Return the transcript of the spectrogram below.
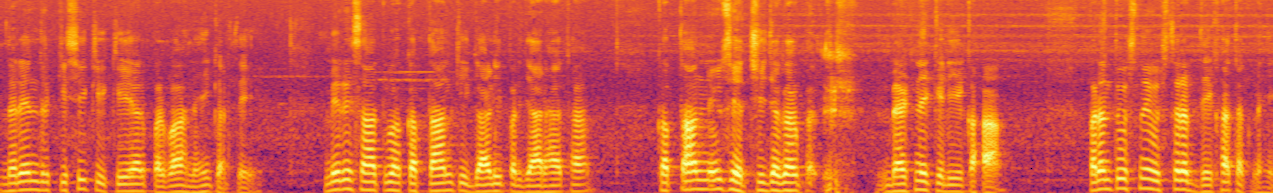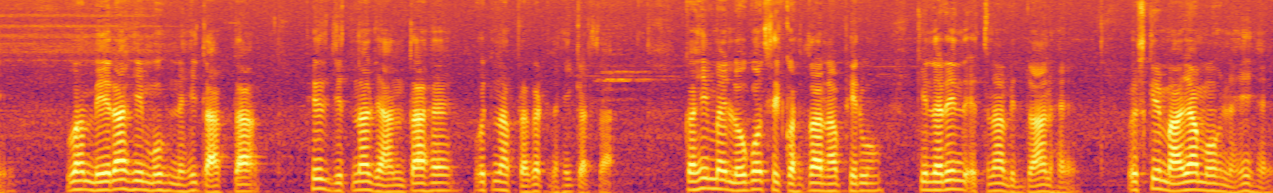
नरेंद्र किसी की केयर परवाह नहीं करते। मेरे साथ वह कप्तान की गाड़ी पर जा रहा था। कप्तान ने उसे अच्छी जगह पर बैठने के लिए कहा, परंतु उसने उस तरफ़ देखा तक नहीं। वह मेरा ही मुँह नहीं ताकता, फिर जितना जानता है, उतना प्रकट नहीं करता। कहीं मैं लोगों से कहता न फिरूं कि नरेंद्र इतना विद्वान है। उसके माया मोह नहीं है।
